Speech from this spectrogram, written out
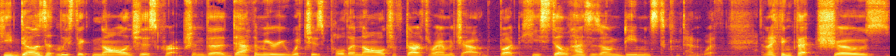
he does at least acknowledge this corruption. The Dathomiri witches pull the knowledge of Darth Ramage out, but he still has his own demons to contend with. And I think that shows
